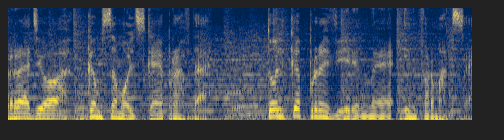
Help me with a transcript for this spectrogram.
Радио «Комсомольская правда». Только проверенная информация.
